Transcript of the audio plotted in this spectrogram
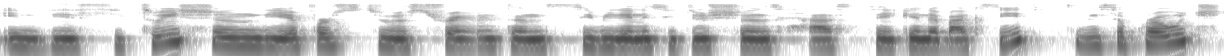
in this situation, the efforts to strengthen civilian institutions has taken a backseat to this approach.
